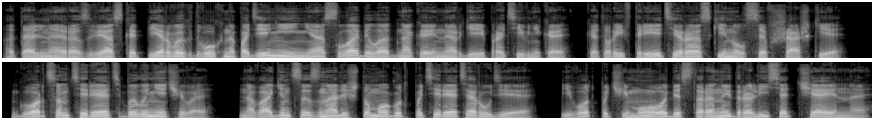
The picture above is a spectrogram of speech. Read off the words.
Фатальная развязка первых двух нападений не ослабила, однако, энергии противника, который в третий раз кинулся в шашки. Горцам терять было нечего. Навагинцы знали, что могут потерять орудие. И вот почему обе стороны дрались отчаянно,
